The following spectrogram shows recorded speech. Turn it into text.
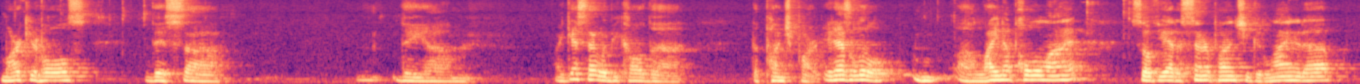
mark your holes. This uh, the um, I guess that would be called the the punch part. It has a little uh, line-up hole on it, so if you had a center punch, you could line it up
